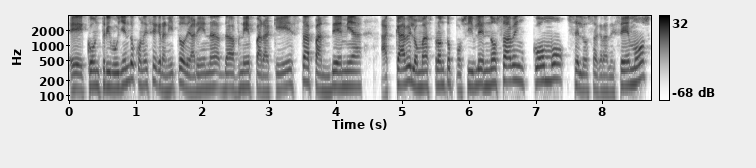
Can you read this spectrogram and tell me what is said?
eh, contribuyendo con ese granito de arena, Dafne, para que esta pandemia acabe lo más pronto posible, no saben cómo se los agradecemos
